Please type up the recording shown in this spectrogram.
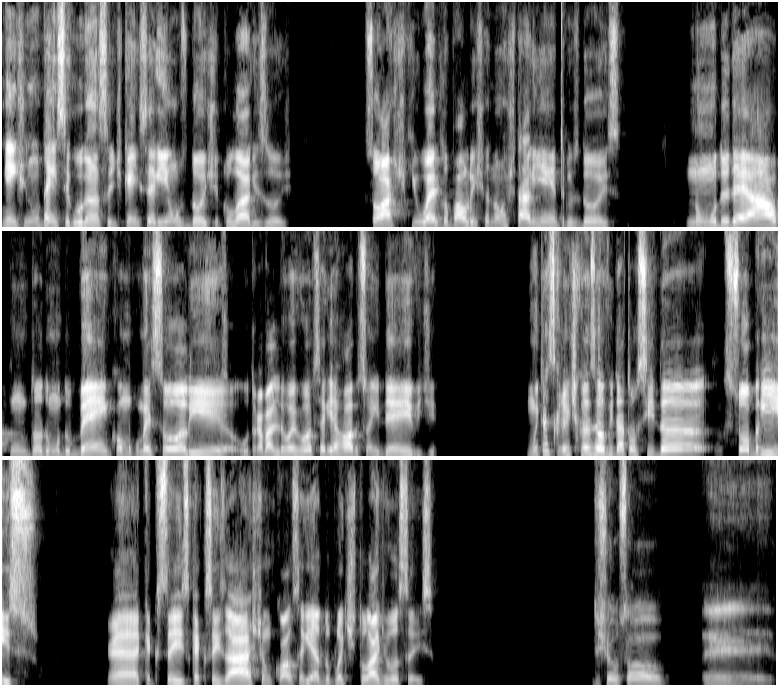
e a gente não tem segurança de quem seriam os dois titulares hoje. Só acho que o Wellington Paulista não estaria entre os dois. No mundo ideal, com todo mundo bem, como começou ali o trabalho do Voivoda, seria Robson e David. Muitas críticas eu ouvi da torcida sobre isso. É, o que, é que, vocês, que, é que vocês acham? Qual seria a dupla titular de vocês? Deixa eu só. É,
